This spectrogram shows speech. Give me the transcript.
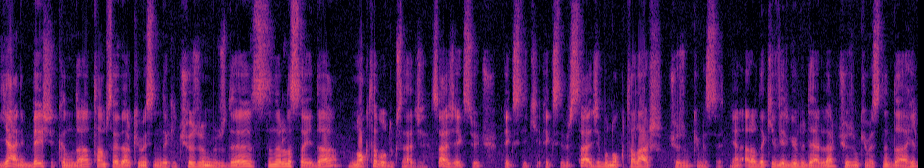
Yani B şıkkında tam sayılar kümesindeki çözümümüzde sınırlı sayıda nokta bulduk sadece. Sadece eksi 3, eksi 2, eksi 1. Sadece bu noktalar çözüm kümesi. Yani aradaki virgüllü değerler çözüm kümesine dahil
